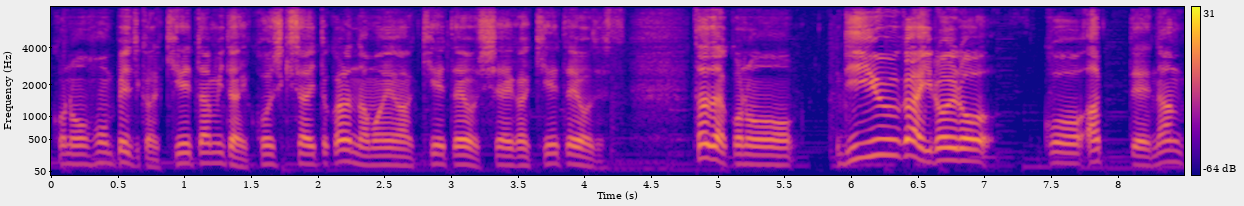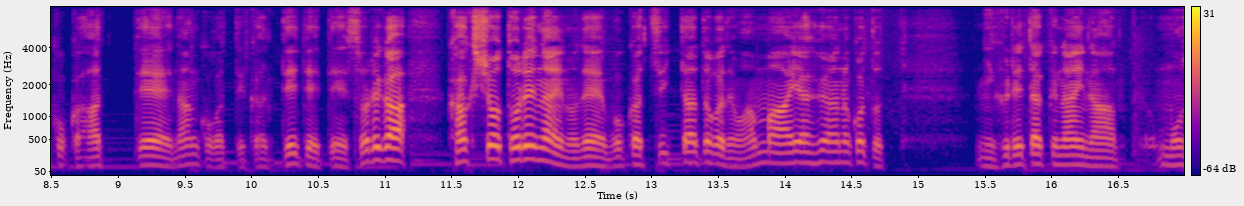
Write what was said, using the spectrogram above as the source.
このホームページから消えたみたい公式サイトから名前が消えたよう試合が消えたようです。ただこの理由がいろいろこうあって何個かあって何個かっていうか出ててそれが確証取れないので僕は Twitter とかでもあんまあやふやなことに触れたくないなもう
